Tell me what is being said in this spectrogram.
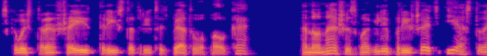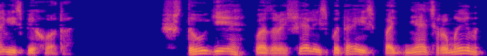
сквозь траншеи 335-го полка, но наши смогли прижать и остановить пехоту. Штуги возвращались, пытаясь поднять румын,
